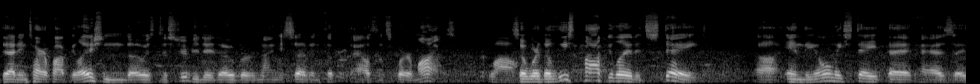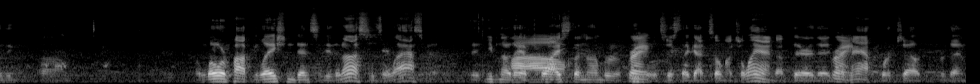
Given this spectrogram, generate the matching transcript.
that entire population, though, is distributed over 97,000 square miles. Wow. So we're the least populated state uh, and the only state that has a, um, a lower population density than us is Alaska. Even though they have Wow. twice the number of people, Right. it's just they got so much land up there that Right. the math works out for them.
